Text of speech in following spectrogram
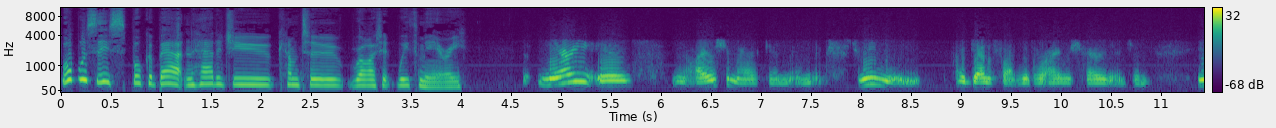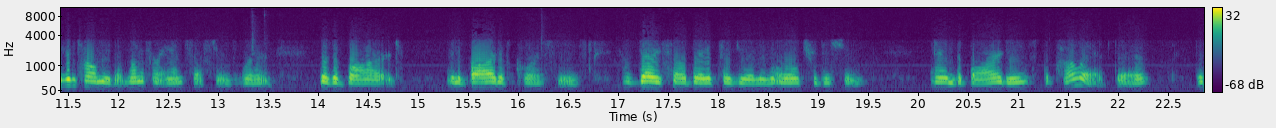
What was this book about, and how did you come to write it with Mary? Mary is know, Irish American and extremely identified with her Irish heritage, and even told me that one of her ancestors were was a bard, and a bard, of course, is a very celebrated figure in an oral tradition, and the bard is the poet, the the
